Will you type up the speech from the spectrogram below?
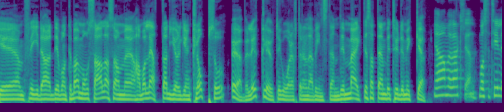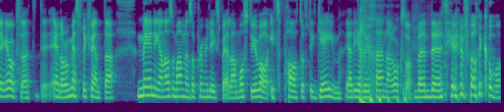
eh, Frida, det var inte bara Mo Salah som eh, han var lättad. Jörgen Klopp så överlycklig ut igår efter den där vinsten. Det märktes att den betydde mycket. Ja, men verkligen. Måste tillägga också att en av de mest frekventa meningarna som används av Premier League-spelare måste ju vara “It's part of the game”. Ja, det gäller ju tränare också, men det, det förekommer,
